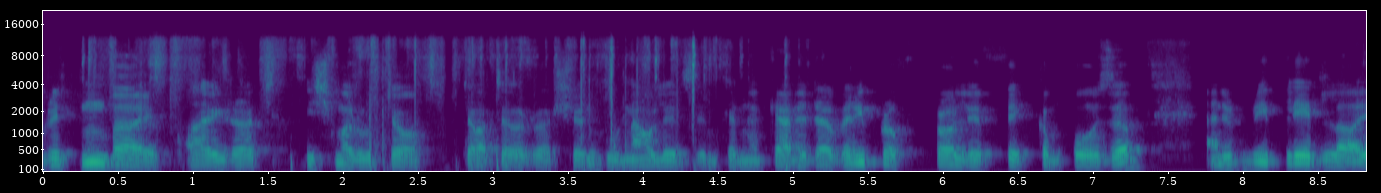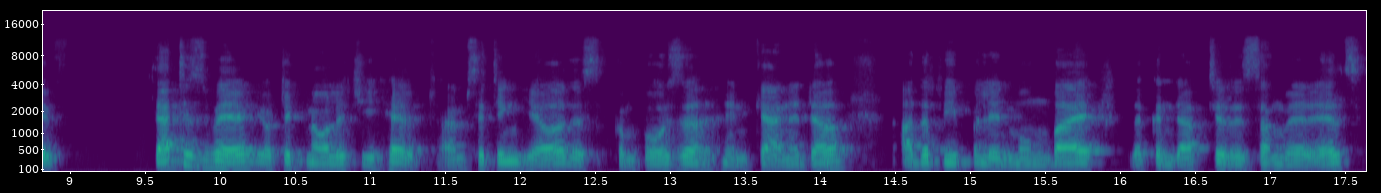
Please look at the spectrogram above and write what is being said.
written by Ira Ishmaruto, daughter Russian, who now lives in Canada, a very pro prolific composer, and it would be played live. that is where your technology helped. I'm sitting here, this composer in Canada, other people in Mumbai, the conductor is somewhere else.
